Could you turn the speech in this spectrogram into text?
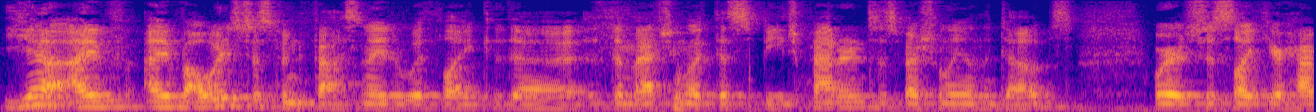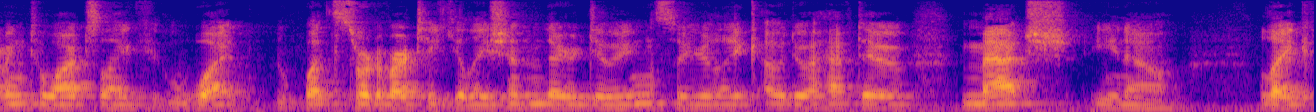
Yeah, I've I've always just been fascinated with like the the matching like the speech patterns, especially on the dubs, where it's just like you're having to watch like what what sort of articulation they're doing. So you're like, oh, do I have to match you know like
